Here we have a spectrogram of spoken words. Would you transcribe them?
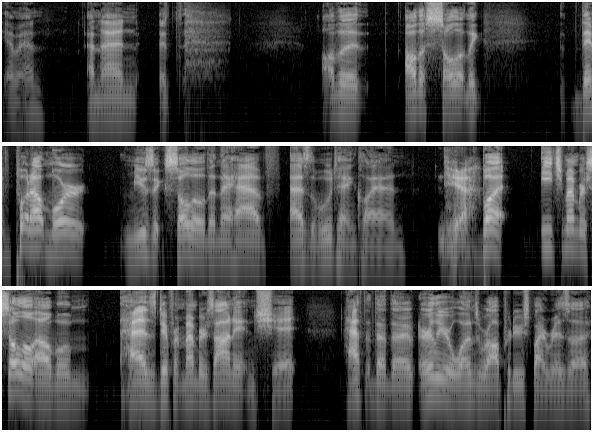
Yeah, man. And then it all the all the solo like they've put out more music solo than they have as the Wu Tang Clan, Yeah, but each member's solo album has different members on it and shit. Half the the, the earlier ones were all produced by RZA.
